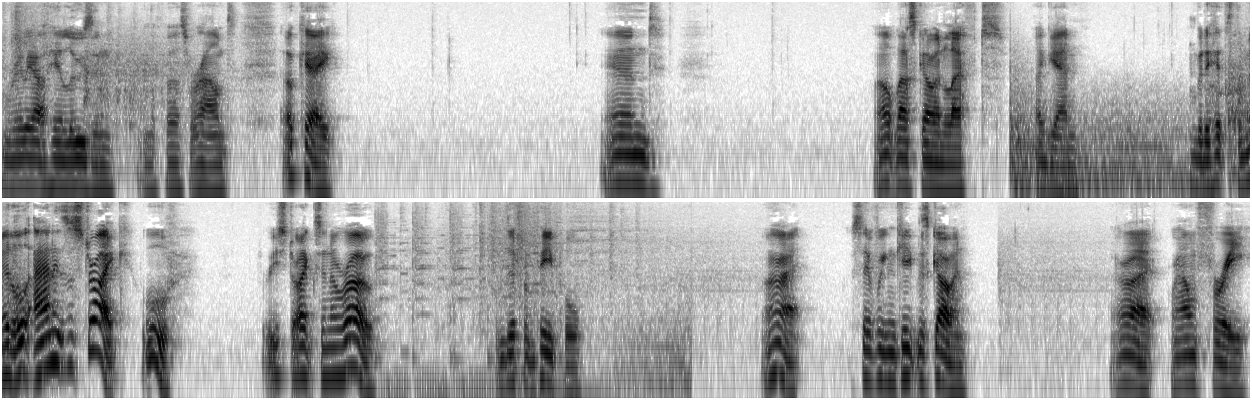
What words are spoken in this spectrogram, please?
I'm really out here losing in the first round. Okay. And... Well, that's going left again. But it hits the middle, and it's a strike. Ooh. Three strikes in a row. From different people. Alright. See if we can keep this going. Alright, round three.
